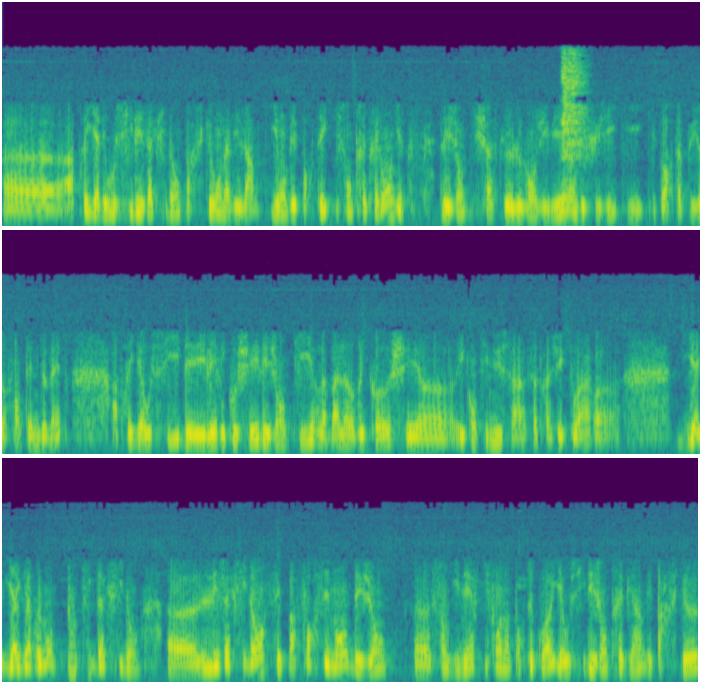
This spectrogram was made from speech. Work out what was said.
Euh, après, il y a aussi les accidents parce qu'on a des armes qui ont des portées qui sont très très longues. Les gens qui chassent le, le grand gibier ont des fusils qui, qui portent à plusieurs centaines de mètres. Après, il y a aussi des, les ricochets. Les gens tirent, la balle ricoche et, euh, et continue sa, sa trajectoire. euh. Il y, a, il y a- vraiment tout type d'accidents. Euh, les accidents, c'est pas forcément des gens euh, sanguinaires qui font n'importe quoi. Il y a aussi des gens très bien, mais parce que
